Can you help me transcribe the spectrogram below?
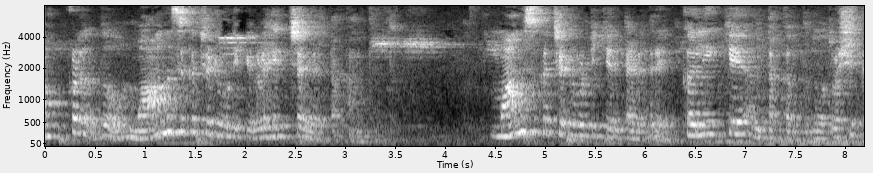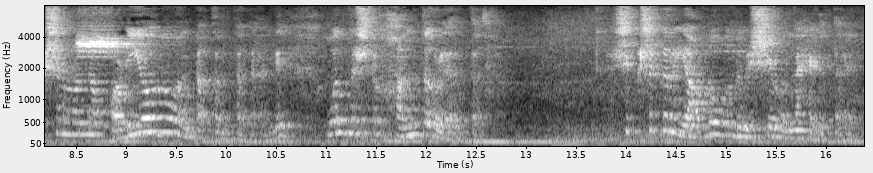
ಮಕ್ಕಳದ್ದು ಮಾನಸಿಕ ಚಟುವಟಿಕೆಗಳು ಹೆಚ್ಚಾಗಿರ್ತಕ್ಕಂಥದ್ದು. ಮಾನಸಿಕ ಚಟುವಟಿಕೆ ಅಂತ ಹೇಳಿದ್ರೆ ಕಲಿಕೆ ಅಂತಕ್ಕಂಥದ್ದು ಅಥವಾ ಶಿಕ್ಷಣವನ್ನು ಪಡೆಯೋದು ಅಂತಕ್ಕಂಥದ್ರಲ್ಲಿ ಒಂದಷ್ಟು ಹಂತಗಳಿರ್ತದೆ ಶಿಕ್ಷಕರು ಯಾವುದೋ ಒಂದು ವಿಷಯವನ್ನು ಹೇಳ್ತಾರೆ.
